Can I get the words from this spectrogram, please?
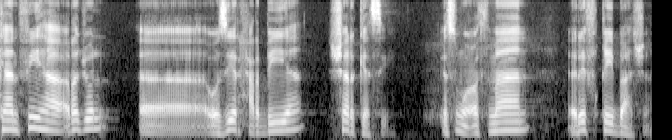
كان فيها رجل آه، وزير حربية شركسي اسمه عثمان رفقي باشا.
